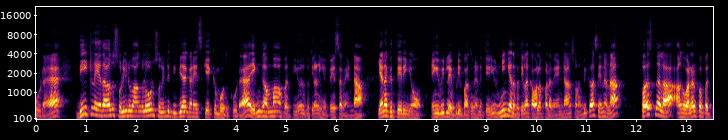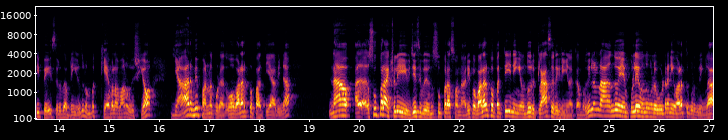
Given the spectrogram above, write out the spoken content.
கூட வீட்டில் ஏதாவது சொல்லிடுவாங்களோன்னு சொல்லிட்டு திவ்யா கணேஷ் கேட்கும்போது கூட எங்கள் அம்மாவை பற்றியோ இதை பற்றிலாம் நீங்கள் பேச வேண்டாம். எனக்கு தெரியும். எங்கள் வீட்டில் எப்படி பார்த்துன்னு எனக்கு தெரியும். நீங்கள் அதை பற்றிலாம் கவலைப்பட வேண்டாம்னு சொன்னேன் பிகாஸ் என்னென்னா பர்சனலாக அவங்க வளர்ப்பை பற்றி பேசுறது அப்படிங்கிறது ரொம்ப கேவலமான ஒரு விஷயம். யாருமே பண்ணக்கூடாது. உன் வளர்ப்பை பார்த்தியா அப்படின்னா நான் சூப்பராக ஆக்சுவலி விஜய் சேபதி வந்து சூப்பராக சொன்னார். இப்போ வளர்ப்பை பற்றி நீங்கள் வந்து ஒரு கிளாஸ் எடுக்கிறீங்களா கம்பெனி இல்லை நான் வந்து என் பிள்ளைய வந்து உங்களை விட்ற நீங்கள் வளர்த்து கொடுக்குறீங்களா?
